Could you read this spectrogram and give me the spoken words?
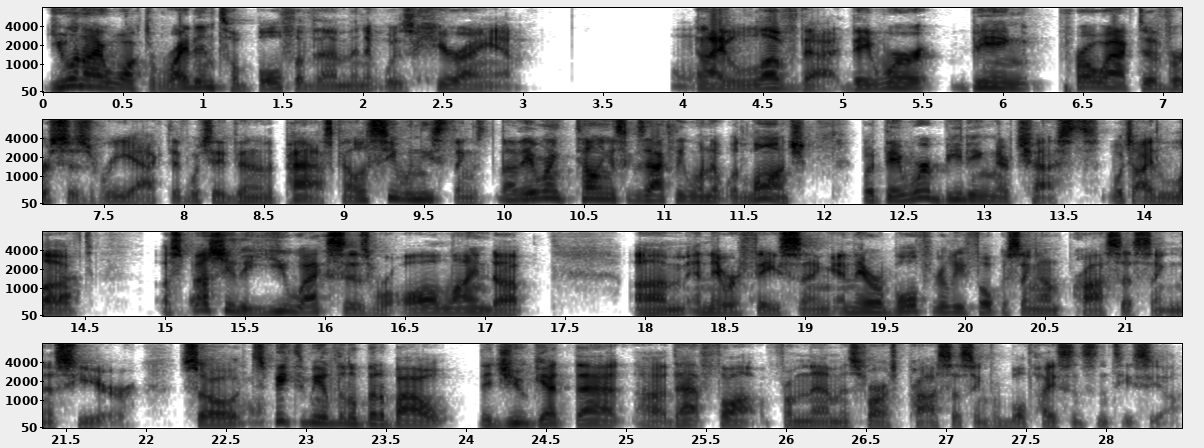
You and I walked right into both of them, and it was here I am. And I love that. They were being proactive versus reactive, which they've been in the past. Now, let's see when these things, now they weren't telling us exactly when it would launch, but they were beating their chests, which I loved. Especially the UXs were all lined up um, and they were facing, and they were both really focusing on processing this year. So, Mhm. speak to me a little bit about did you get that uh, that thought from them as far as processing for both Hisense and TCL?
